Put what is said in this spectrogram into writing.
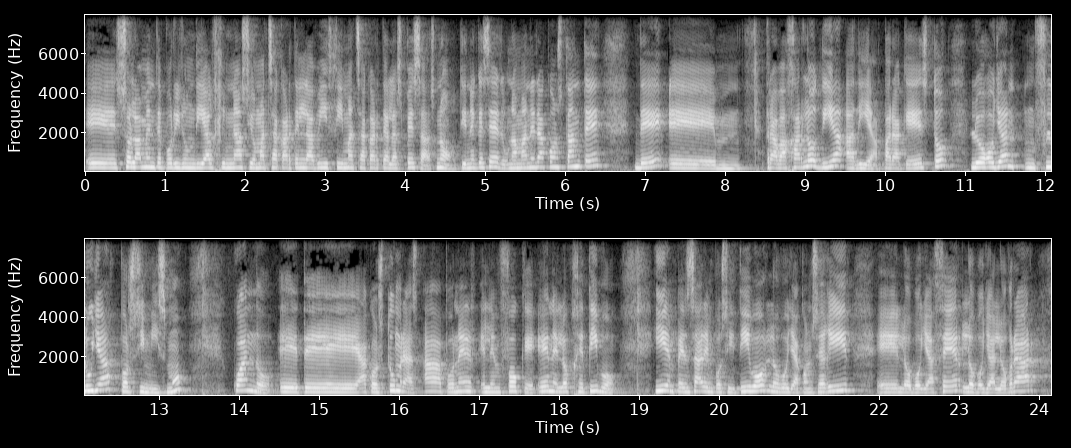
eh, solamente por ir un día al gimnasio, machacarte en la bici, machacarte a las pesas. No, tiene que ser una manera constante de eh, trabajarlo día a día para que esto luego ya fluya por sí mismo. Cuando eh, te acostumbras a poner el enfoque en el objetivo y en pensar en positivo, lo voy a conseguir, lo voy a hacer, lo voy a lograr.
